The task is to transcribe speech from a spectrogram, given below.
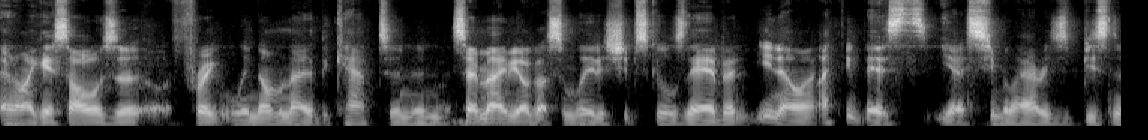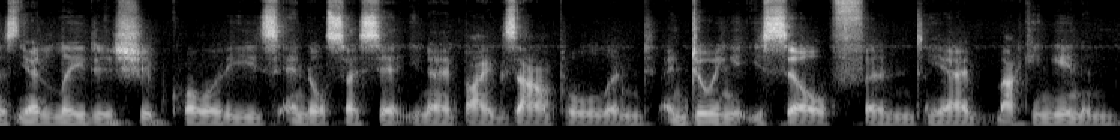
and I guess I was a, frequently nominated the captain, and so maybe I got some leadership skills there. But you know, I think there's you know similarities, business, you know, leadership qualities, and also set you know by example and and doing it yourself, and you know, mucking in and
